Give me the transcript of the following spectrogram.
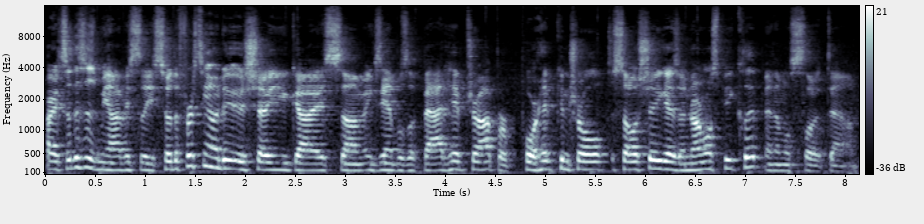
All right, so this is me obviously. So the first thing I'm gonna do is show you guys some examples of bad hip drop or poor hip control. So I'll show you guys a normal speed clip and then we'll slow it down.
